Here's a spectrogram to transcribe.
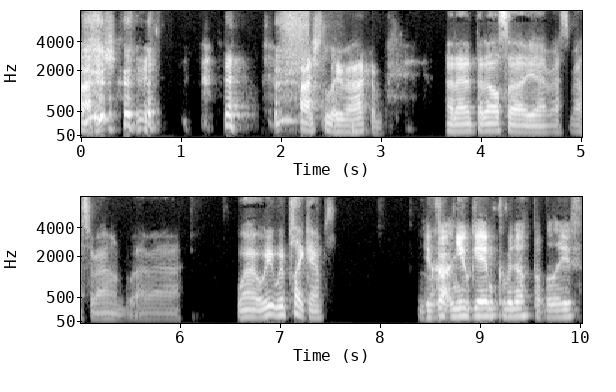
podcast. Ashley Markham. And uh, but also yeah, rest, rest around where uh, where we, we play games. You've got a new game coming up, I believe.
